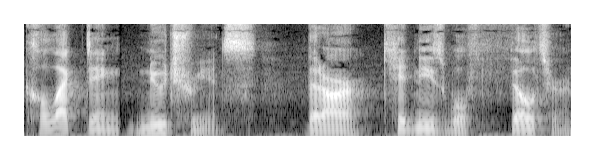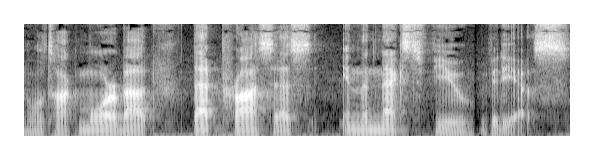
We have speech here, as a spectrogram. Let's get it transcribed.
collecting nutrients that our kidneys will filter. And we'll talk more about that process in the next few videos.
